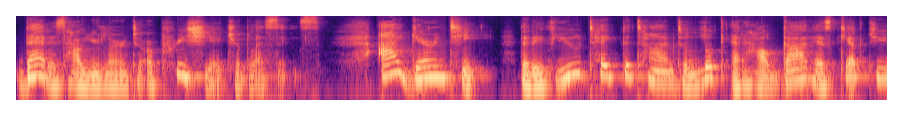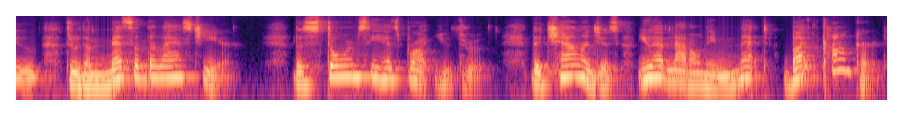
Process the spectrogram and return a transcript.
That is how you learn to appreciate your blessings. I guarantee that if you take the time to look at how God has kept you through the mess of the last year, the storms he has brought you through, the challenges you have not only met but conquered,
